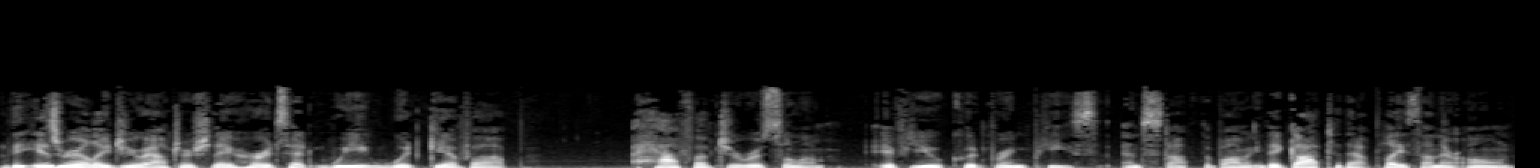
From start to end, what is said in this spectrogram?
the Israeli Jew, after they heard, said, We would give up half of Jerusalem if you could bring peace and stop the bombing. They got to that place on their own.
